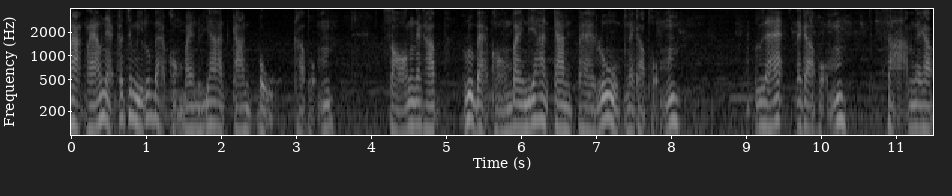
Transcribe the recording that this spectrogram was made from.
หลักๆแล้วเนี่ยก็จะมีรูปแบบของใบอนุญาตการปลูกครับผมสองนะครับรูปแบบของใบอนุญาตการแปรรูปนะครับผม และนะครับผม3นะครับ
